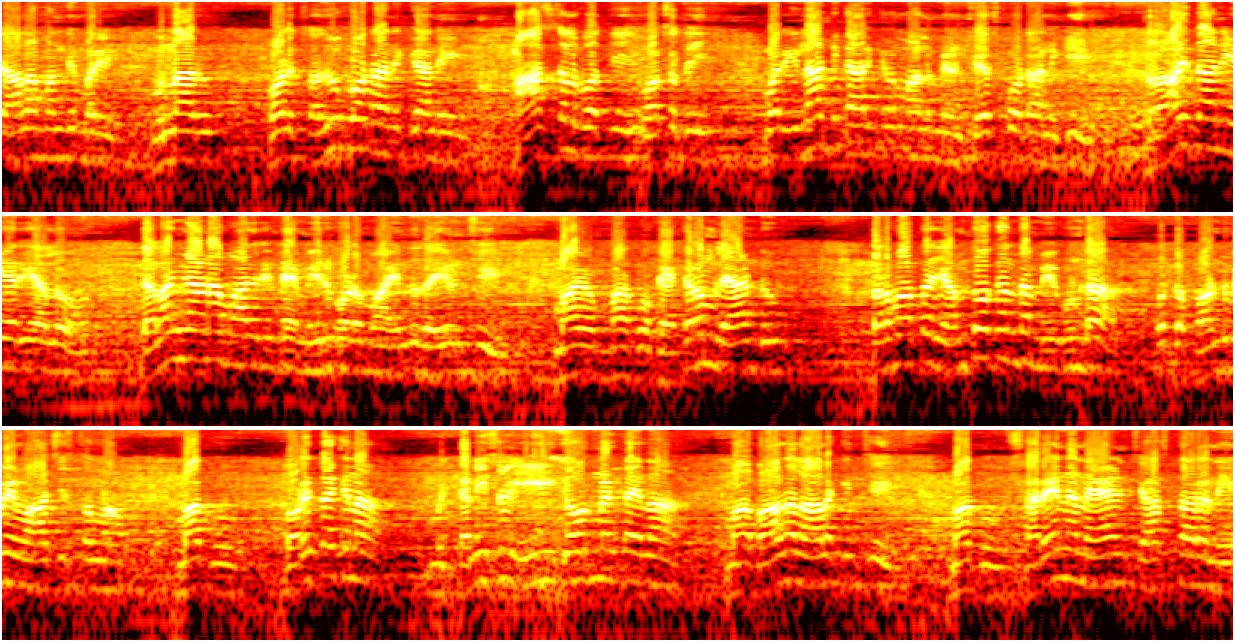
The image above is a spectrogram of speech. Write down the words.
చాలామంది మరి ఉన్నారు. వాళ్ళు చదువుకోవడానికి కానీ హాస్టల్ వసతి వసతి మరి ఇలాంటి కార్యక్రమాలు మేము చేసుకోవడానికి రాజధాని ఏరియాలో తెలంగాణ మాదిరినే మీరు కూడా మా ఎందు దయించి మా మాకు ఒక ఎకరం ల్యాండు తర్వాత ఎంతో కొంత మీకుండా కొంత ఫండ్ మేము ఆశిస్తున్నాం. మాకు త్వరితగిన కనీసం ఈ గవర్నమెంట్ అయినా మా బాధలు ఆలకించి మాకు సరైన న్యాయం చేస్తారని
